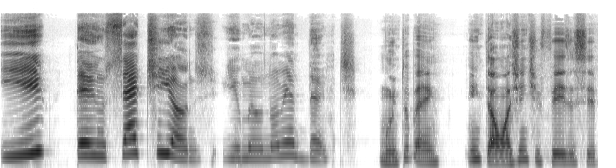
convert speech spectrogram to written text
E tenho sete anos e o meu nome é Dante. Muito bem. Então, a gente fez esse,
